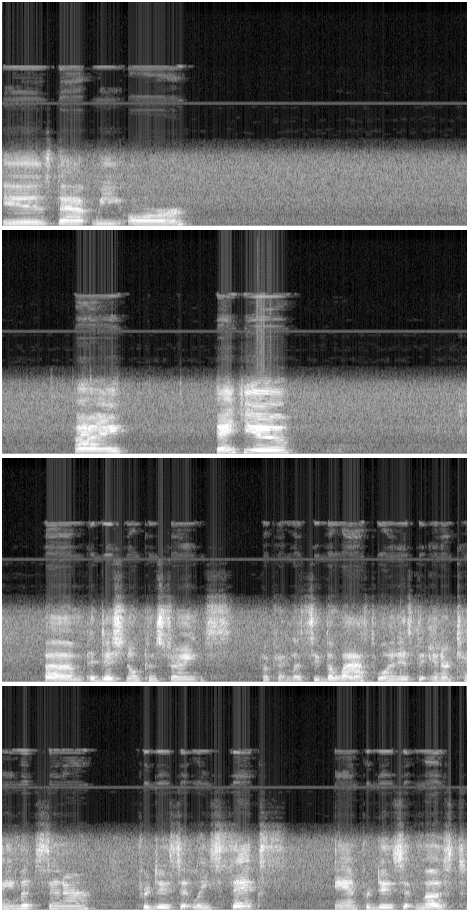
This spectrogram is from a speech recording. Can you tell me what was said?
is that we are hi thank you. Um, additional constraints Okay, let's see. The last one is the entertainment center. Produce at least six and produce at most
